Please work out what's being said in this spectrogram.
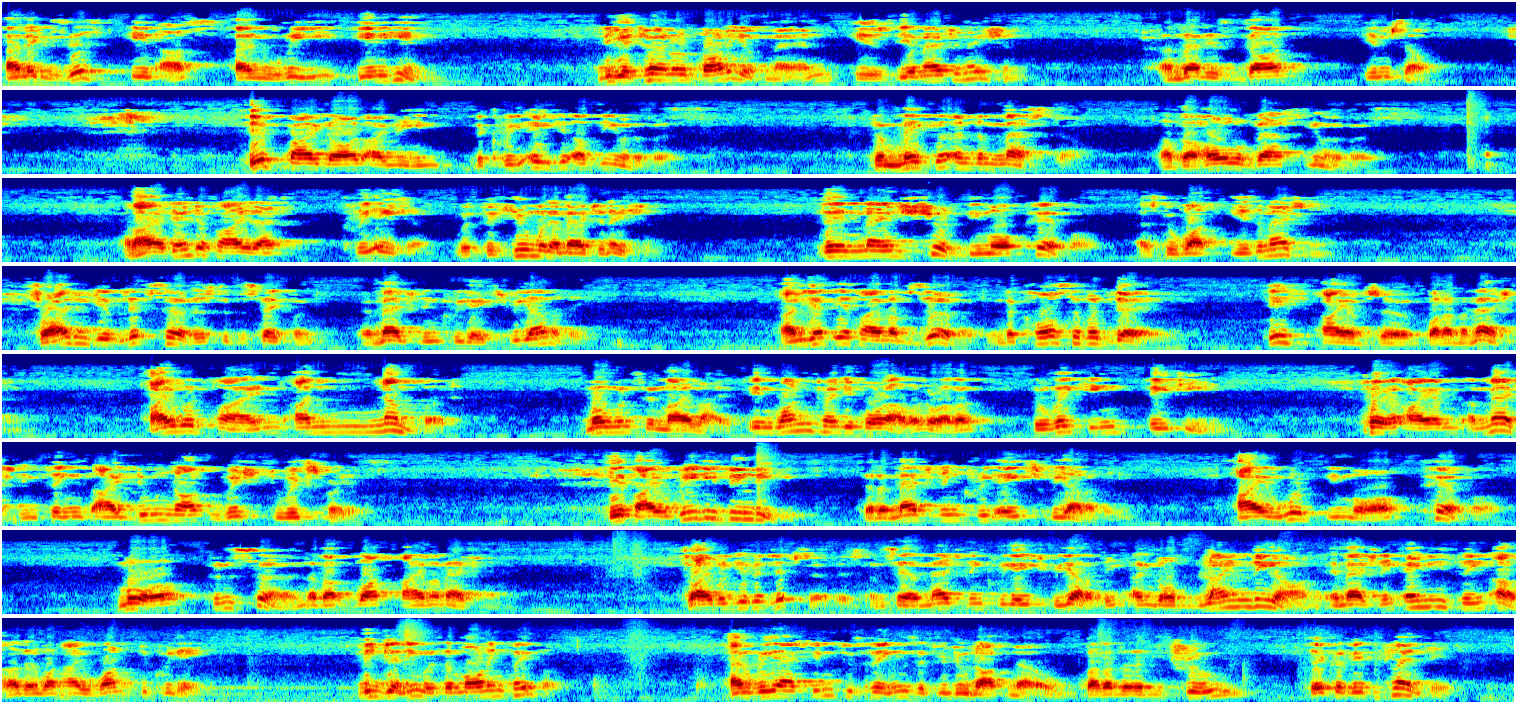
and exists in us and we in him. The eternal body of man is the imagination, and that is God himself. If by God I mean the creator of the universe, the maker and the master of the whole vast universe, and I identify that creator with the human imagination, then man should be more careful as to what he is imagining. So I can give lip service to the statement, imagining creates reality. And yet if I'm observant in the course of a day, if I observe what I'm imagining, I would find unnumbered moments in my life, in one 24 hours or other, the waking 18, where I am imagining things I do not wish to experience. If I really believe that imagining creates reality, I would be more careful, more concerned about what I am imagining. So I will give it lip service and say imagining creates reality and go blindly on imagining anything other than what I want to create. Beginning with the morning paper and reacting to things that you do not know, whether they be true, they could be planted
